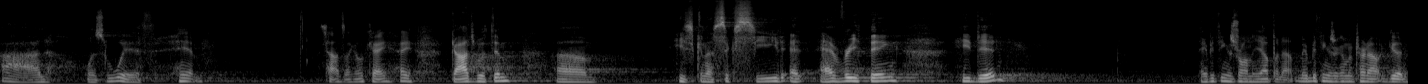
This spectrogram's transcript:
God was with him. Sounds like, okay, hey, God's with him. Um, he's going to succeed at everything he did. Maybe things are on the up and up. Maybe things are going to turn out good.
